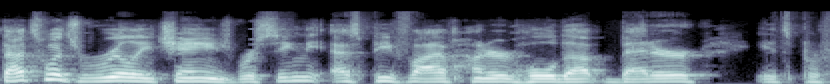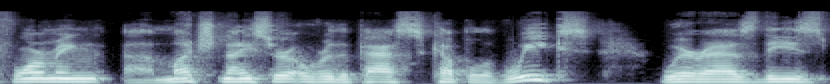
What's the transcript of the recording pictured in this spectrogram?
that's what's really changed. We're seeing the SP 500 hold up better. It's performing uh, much nicer over the past couple of weeks, whereas these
